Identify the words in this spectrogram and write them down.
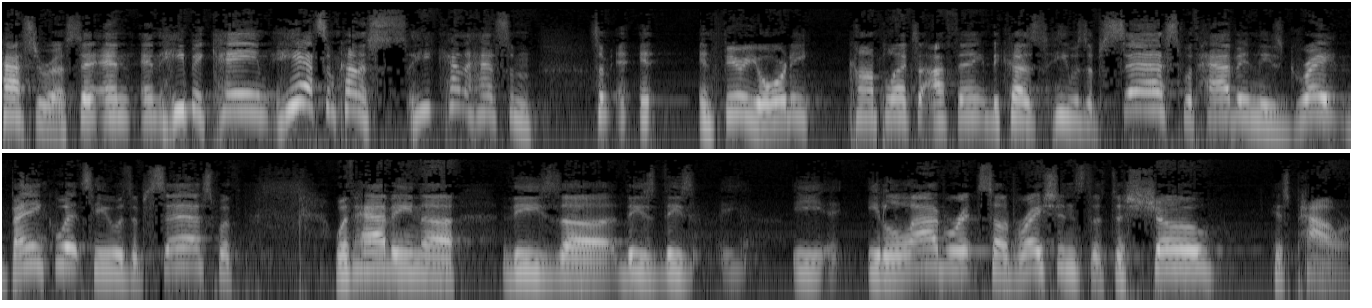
Ahasuerus, and, and he became he had some kind of he kind of had some some in, inferiority complex, I think, because he was obsessed with having these great banquets. He was obsessed with with having uh, these uh, these these e- elaborate celebrations to, to show his power.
